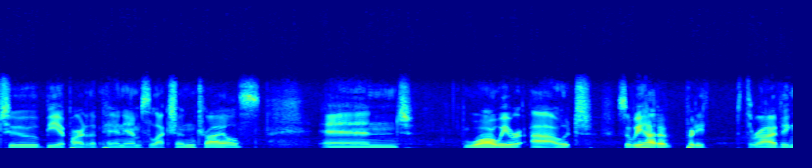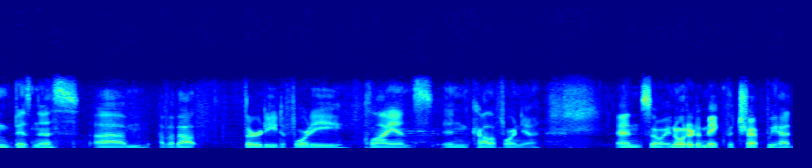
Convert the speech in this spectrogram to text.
to be a part of the Pan Am selection trials, and while we were out, so we had a pretty thriving business um, of about 30 to 40 clients in California. And so, in order to make the trip, we had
